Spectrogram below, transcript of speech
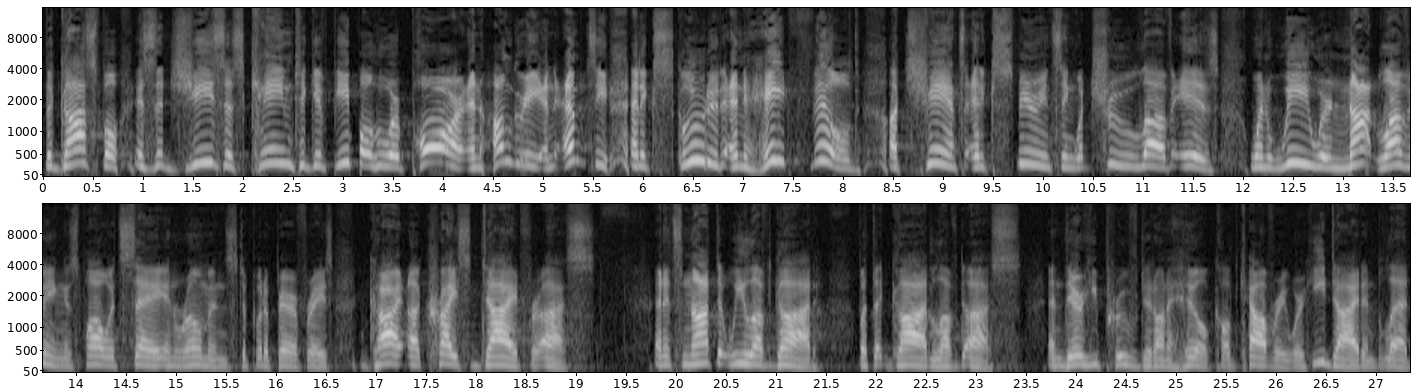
The gospel is that Jesus came to give people who were poor and hungry and empty and excluded and hate filled a chance at experiencing what true love is when we were not loving, as Paul would say in Romans, to put a paraphrase. God, uh, Christ died for us. And it's not that we loved God, but that God loved us and there he proved it on a hill called Calvary, where he died and bled,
